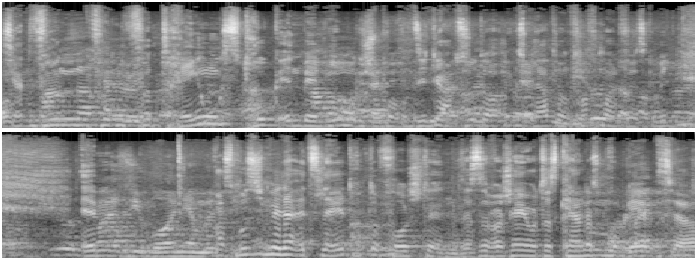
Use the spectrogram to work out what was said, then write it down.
Sie hatten von, von Verdrängungsdruck in Berlin gesprochen. Sie sind ja absoluter Experte und Fachmann für das Gebiet. Ähm, was muss ich mir da als Laie drunter vorstellen? Das ist wahrscheinlich auch das Kern des Problems. Ja.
